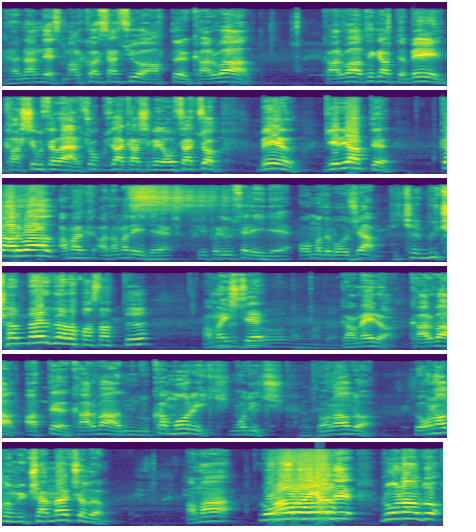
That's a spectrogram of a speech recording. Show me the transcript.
Hernandez, Marco Asensio attı. Carval. Carval tekrar attı. Bale kaçtı bu sefer. Çok güzel kaçtı Bale. Offside yok. Bale geri attı. Carval ama adama değdi. Filipe Luis'e değdi. Olmadı bu hocam. Pike mükemmel bir ara pas attı. Ama işte Olmadı. Gamero, Carval attı. Carval, Luka Modric, Modric. Ronaldo. Ronaldo mükemmel çalım. Ama Ronaldo geldi. Ronaldo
